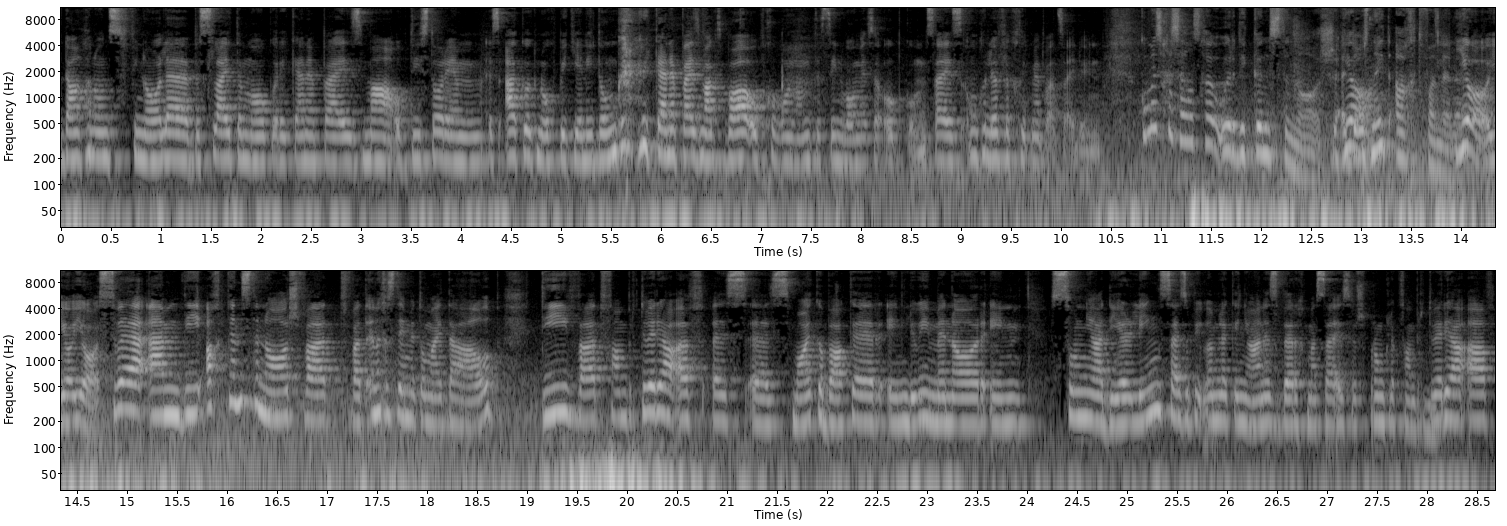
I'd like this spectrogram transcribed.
dan gaan ons finale besluite maak oor die canapés, maar op die stadium is ek ook nog bietjie in die donker oor die canapés, maar ek's baie opgewonde om te sien waarmee sy opkom. Sy is ongelooflik goed met wat sy doen. Kom ons gesels gou oor die kunstenaars. Ja. Daar's net 8 van hulle. Ja, ja, ja. So ehm um, die 8 kunstenaars wat wat ingestem het om my te help, die wat van Pretoria af is is Maike Bakker en Louis Minnar en Sonja Deerling. Sy is op die oomblik in Johannesburg, maar sy is oorspronklik van Pretoria af.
